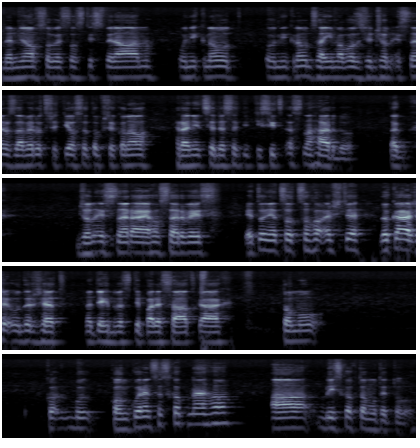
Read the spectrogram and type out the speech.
nemělo v souvislosti s finálem uniknout, uniknout zajímavost, že John Isner v závěru třetího se to překonal hranici 10 000 S na hardu. Tak John Isner a jeho servis, je to něco, co ho ještě dokáže udržet na těch 250 tomu konkurenceschopného a blízko k tomu titulu.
